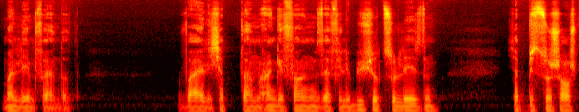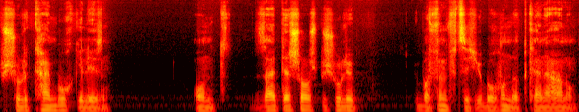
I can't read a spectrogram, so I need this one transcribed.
mein Leben verändert. Weil ich habe dann angefangen, sehr viele Bücher zu lesen. Ich habe bis zur Schauspielschule kein Buch gelesen. Und seit der Schauspielschule über 50, über 100, keine Ahnung.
